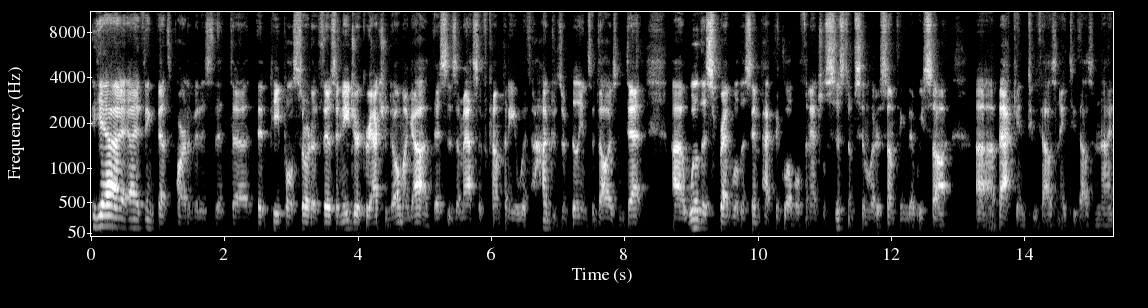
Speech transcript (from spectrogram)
Yeah, I, I, think that's part of it. Is that uh, that people sort of there's a knee jerk reaction to oh my god, this is a massive company with hundreds of billions of dollars in debt. Uh, will this spread? Will this impact the global financial system? Similar to something that we saw uh, back in 2008, 2009,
